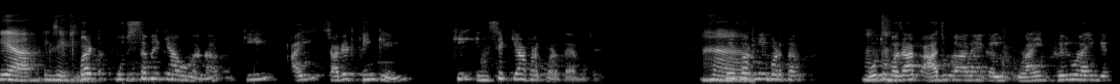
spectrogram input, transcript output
or exactly but उस समय क्या हुआ ना कि आई स्टार्टेड थिंकिंग कि इनसे क्या फ़र्क पड़ता है मुझे हाँ. कोई फ़र्क नहीं पड़ता वो तो। मज़ाक आज उड़ा रहे हैं कल उड़ाएँगे फिर उड़ाएँगे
